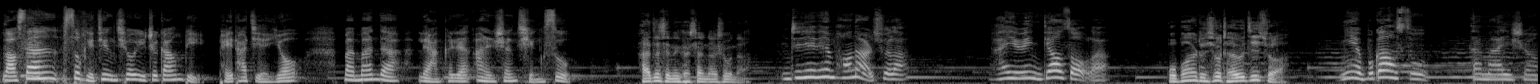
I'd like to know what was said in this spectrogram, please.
老三送给静秋一支钢笔，陪她解忧。慢慢的，两个人暗生情愫。还在写那棵山楂树呢。你这些天跑哪儿去了？我还以为你调走了。我帮二队修柴油机去了。你也不告诉大妈一声。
